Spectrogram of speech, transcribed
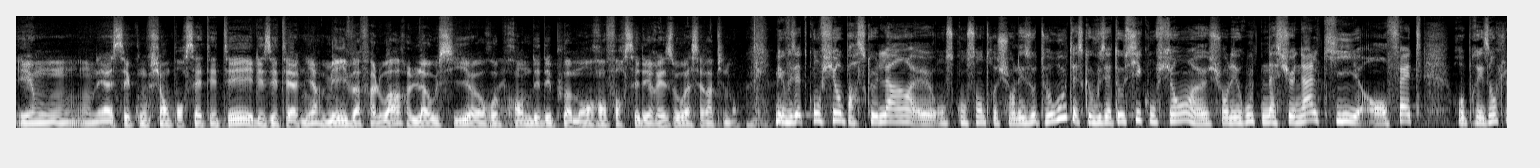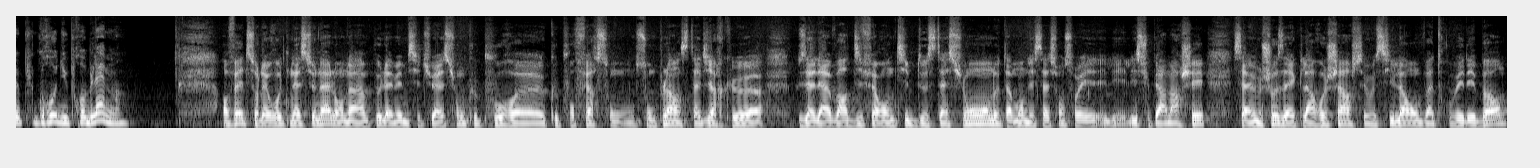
Et on, on, est assez confiant pour cet été et les étés à venir, mais il va falloir là aussi euh, reprendre des déploiements, renforcer les réseaux assez rapidement. Mais vous êtes confiant parce que là, euh, on se concentre sur les autoroutes. Est-ce que vous êtes aussi confiant sur les routes nationales qui, en fait, représentent le plus gros du problème? En fait, sur les routes nationales, on a un peu la même situation que pour euh, que pour faire son, son plein, c'est-à-dire que euh, vous allez avoir différents types de stations, notamment des stations sur les, les, les supermarchés. C'est la même chose avec la recharge. C'est aussi là où on va trouver des bornes.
